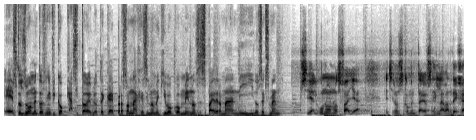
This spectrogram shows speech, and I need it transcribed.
Esto en su momento significó casi toda la biblioteca de personajes, si no me equivoco, menos Spider-Man y los X-Men. Si alguno nos falla, échenos sus comentarios en la bandeja.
